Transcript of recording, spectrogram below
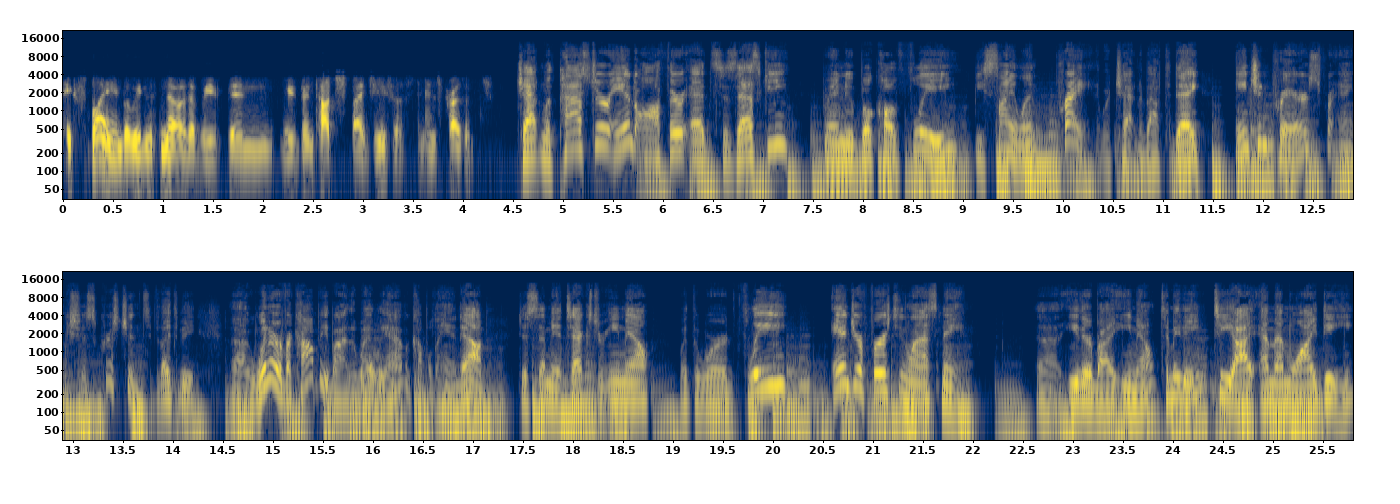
explain, but we just know that we've been we've been touched by Jesus in his presence. Chatting with pastor and author Ed Cyzewski, brand new book called Flee, Be Silent, Pray that we're chatting about today. Ancient Prayers for Anxious Christians. If you'd like to be a winner of a copy, by the way, we have a couple to hand out. Just send me a text or email with the word flee and your first and last name uh, either by email, Timmy T I M M Y D,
